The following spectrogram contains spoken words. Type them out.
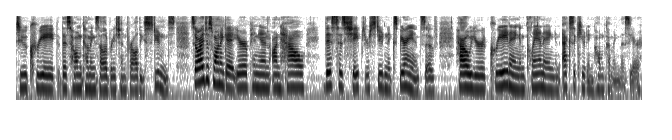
to create this homecoming celebration for all these students. So I just want to get your opinion on how this has shaped your student experience of how you're creating and planning and executing homecoming this year.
